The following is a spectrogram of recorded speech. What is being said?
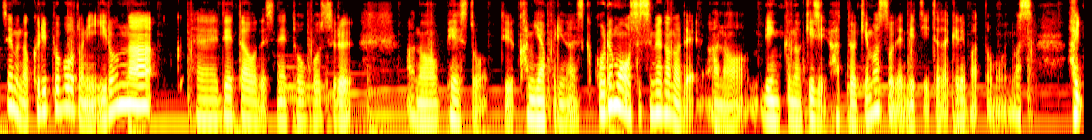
全部のクリップボードにいろんなデータをですね、投稿する、あの、ペーストっていう紙アプリなんですけど、これもおすすめなので、あの、リンクの記事貼っておきますので、見ていただければと思います。はい。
